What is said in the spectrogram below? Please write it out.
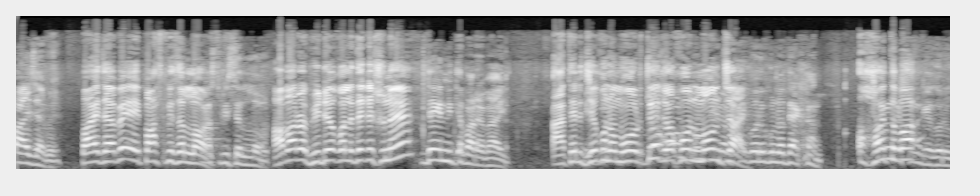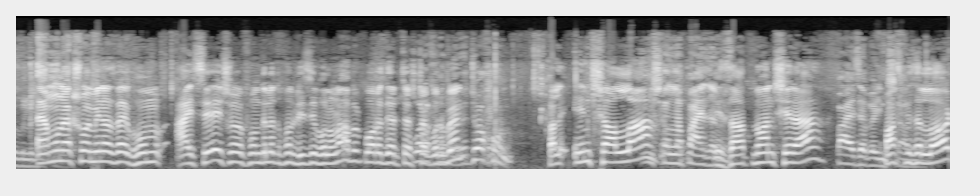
পাই যাবে। পাওয়া যাবে এই পাঁচ পিসের লট পাঁচ পিসের লোড আবারও ভিডিও কলে দেখে শুনে দেখে নিতে পারে ভাই। হাতের যে কোনো মুহূর্তে যখন মন ভাই চায়। গরুগুলো দেখান। হয়তো বা এমন এক সময় মিনাজ ভাই ঘুম আইছে এই সময় ফোন দিলে তখন রিসিভ হলো না আবার পরে দেওয়ার চেষ্টা করবেন। যখন তাহলে ইনশাআল্লাহ ইনশাআল্লাহ এই যাবে। জাতমান সেরা পাই যাবে পাঁচ পিসের লট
